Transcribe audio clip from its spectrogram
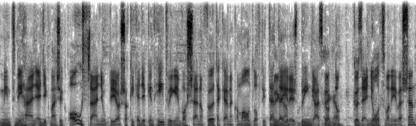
mint néhány egyik-másik ausztrál nyugdíjas, akik egyébként hétvégén vasárnap föltekernek a Mount Lofty tetejére Igen. és bringázgatnak Igen. közel 80 évesen,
